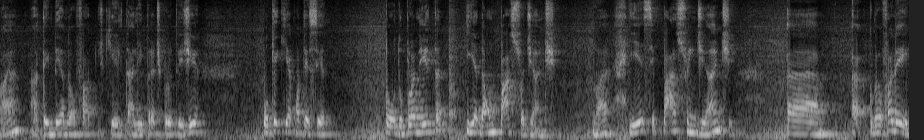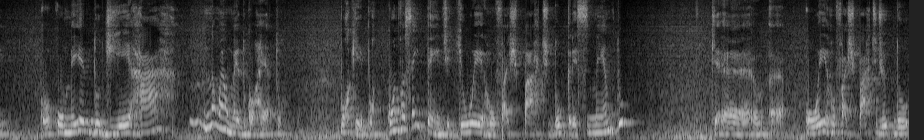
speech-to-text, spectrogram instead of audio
é? atendendo ao fato de que ele está ali para te proteger, o que, que ia acontecer? Todo o planeta ia dar um passo adiante. É? E esse passo em diante, ah, ah, como eu falei, o, o medo de errar não é um medo correto por quê? Porque quando você entende que o erro faz parte do crescimento, que é, é, o erro faz parte de, do,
